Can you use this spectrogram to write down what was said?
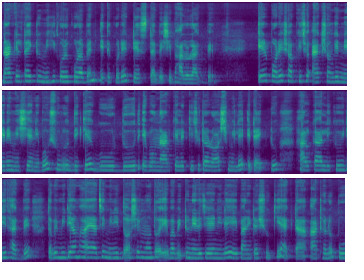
নারকেলটা একটু মিহি করে কোরাবেন, এতে করে টেস্টটা বেশি ভালো লাগবে। এরপরে সব কিছু একসঙ্গে নেড়ে মিশিয়ে নিব। শুরুর দিকে গুড়, দুধ এবং নারকেলের কিছুটা রস মিলে এটা একটু হালকা লিকুইডই থাকবে। তবে মিডিয়াম হাই আছে, মিনিট দশের মতো এভাবে একটু নেড়ে চেড়ে নিলে এই পানিটা শুকিয়ে একটা আঠালো পুর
